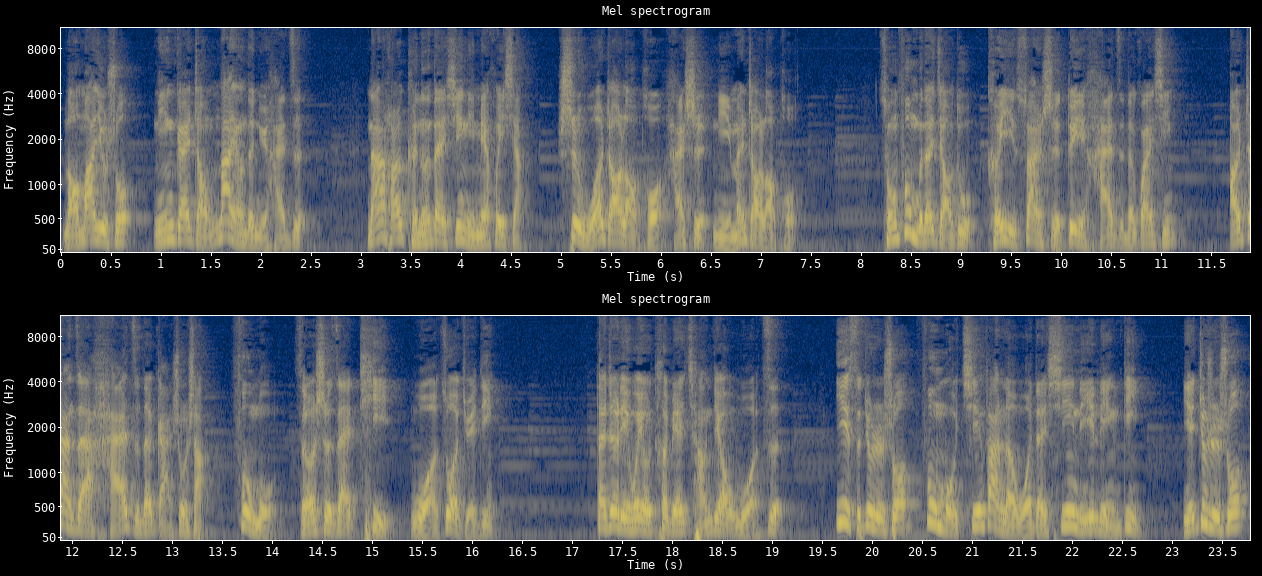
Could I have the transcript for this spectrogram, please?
老妈又说：“你应该找那样的女孩子。”男孩可能在心里面会想：“是我找老婆，还是你们找老婆？”从父母的角度，可以算是对孩子的关心；而站在孩子的感受上，父母则是在替我做决定。在这里，我有特别强调“我”字，意思就是说，父母侵犯了我的心理领地，也就是说，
